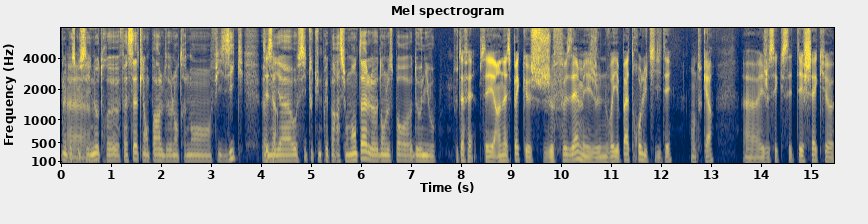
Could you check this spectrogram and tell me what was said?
Oui, parce que c'est une autre facette. Là, on parle de l'entraînement physique, mais il y a aussi toute une préparation mentale dans le sport de haut niveau. Tout à fait. C'est un aspect que je faisais, mais je ne voyais pas trop l'utilité, en tout cas. Euh, et je sais que cet échec euh,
